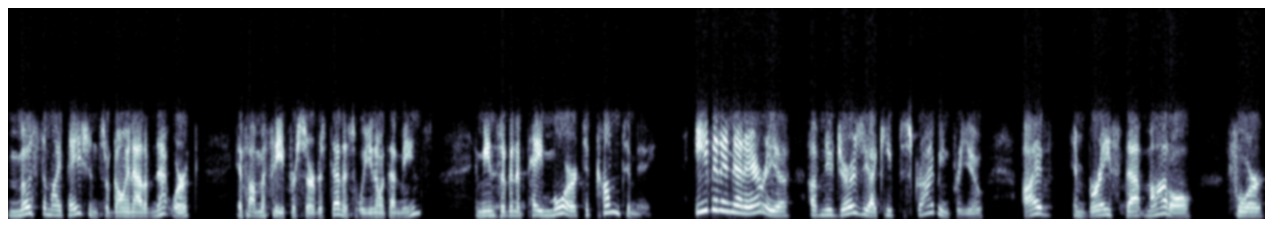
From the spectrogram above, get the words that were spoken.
most of my patients are going out of network if I'm a fee for service dentist. Well, you know what that means? It means they're going to pay more to come to me. Even in that area of New Jersey I keep describing for you, I've embraced that model for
